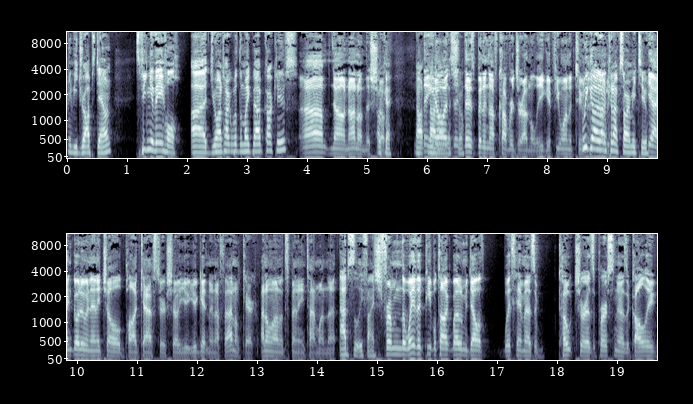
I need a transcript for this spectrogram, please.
if he drops down. Speaking of A hole, uh, do you want to talk about the Mike Babcock news? Um, no, not on this show. Okay. Not, you not know on what? this show. There's been enough coverage around the league. If you wanted to, We got it on Canucks Army too. Yeah, and go to an NHL podcast or show. You, you're getting enough. I don't care. I don't want to spend any time on that. Absolutely fine. From the way that people talk about him, we dealt with, with him as a coach or as a person or as a colleague.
